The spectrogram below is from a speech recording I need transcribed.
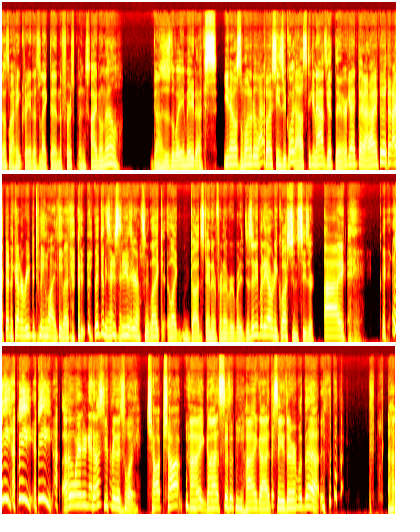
that's why he created us like that in the first place. I don't know. God This is the way he made us. You know, It's one of those questions you can ask. You can ask. Get there. get that. I, I got to read between lines. They can see Caesar like like God standing in front of everybody. Does anybody have any questions, Caesar? I me, me, me. I've been waiting to ask you for this one. Chop, chop. hi God hi God Caesar with that. Hi-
